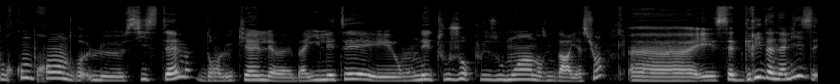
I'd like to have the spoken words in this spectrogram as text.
pour comprendre le système dans lequel euh, bah, il était et on est toujours plus ou moins dans une variation. Euh, et cette grille d'analyse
